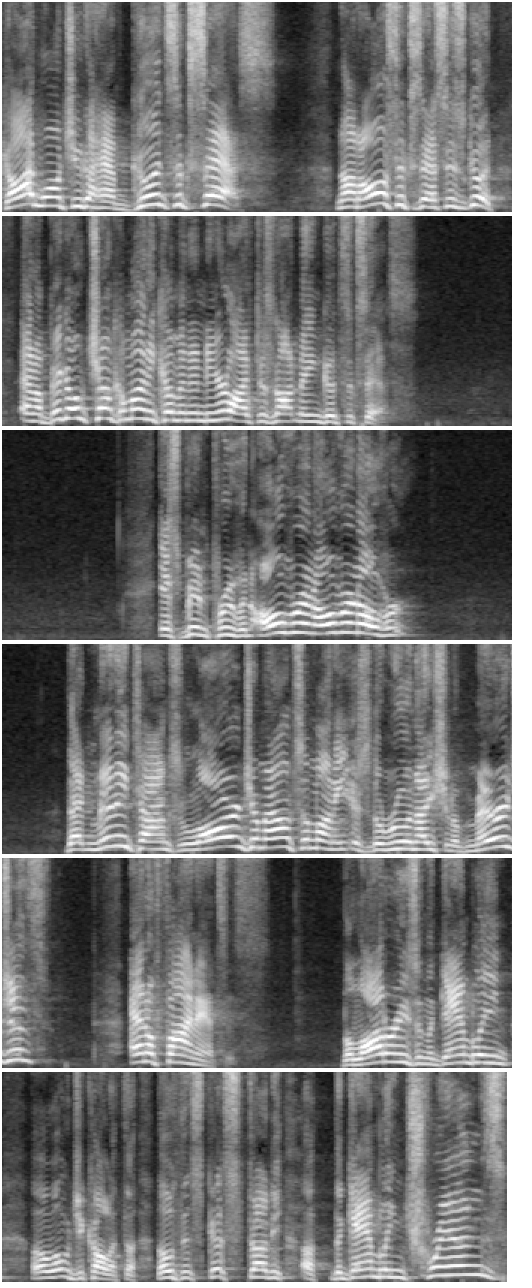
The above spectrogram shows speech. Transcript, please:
God wants you to have good success. Not all success is good. And a big old chunk of money coming into your life does not mean good success. It's been proven over and over and over that many times large amounts of money is the ruination of marriages and of finances. The lotteries and the gambling, uh, what would you call it? The, those that study uh, the gambling trends.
